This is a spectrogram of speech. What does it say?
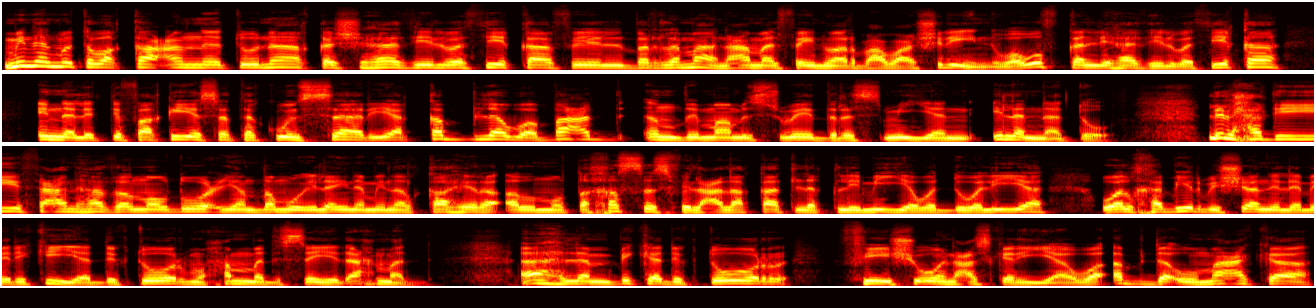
من المتوقع أن تناقش هذه الوثيقة في البرلمان عام 2024 ووفقا لهذه الوثيقة إن الاتفاقية ستكون سارية قبل وبعد انضمام السويد رسميا إلى الناتو. للحديث عن هذا الموضوع ينضم إلينا من القاهرة المتخصص في العلاقات الإقليمية والدولية والخبير بالشأن الأمريكية الدكتور محمد السيد أحمد. أهلا بك دكتور. في شؤون عسكرية وأبدأ معك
